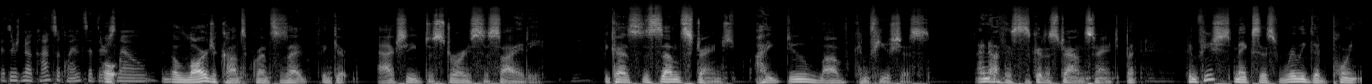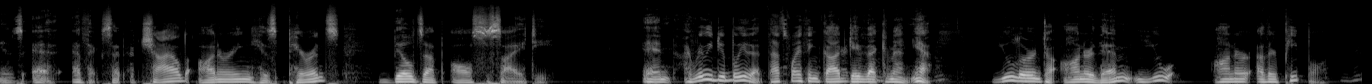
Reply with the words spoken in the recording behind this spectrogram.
if there's no consequence, if there's Oh, no, the larger consequences, I think it actually destroys society. Because this sounds strange. I do love Confucius. I know this is going to sound strange, but Confucius makes this really good point in his ethics that a child honoring his parents builds up all society. And I really do believe that. That's why I think God gave that command. Yeah. Mm-hmm. You learn to honor them, you honor other people. Mm-hmm.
